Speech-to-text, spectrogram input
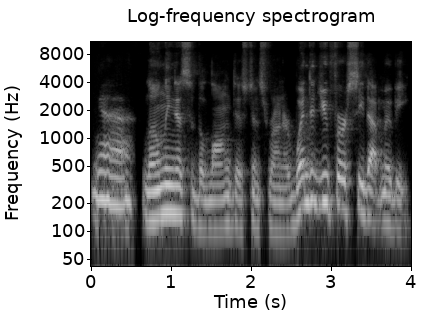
Yeah. loneliness of the long distance runner when did you first see that movie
